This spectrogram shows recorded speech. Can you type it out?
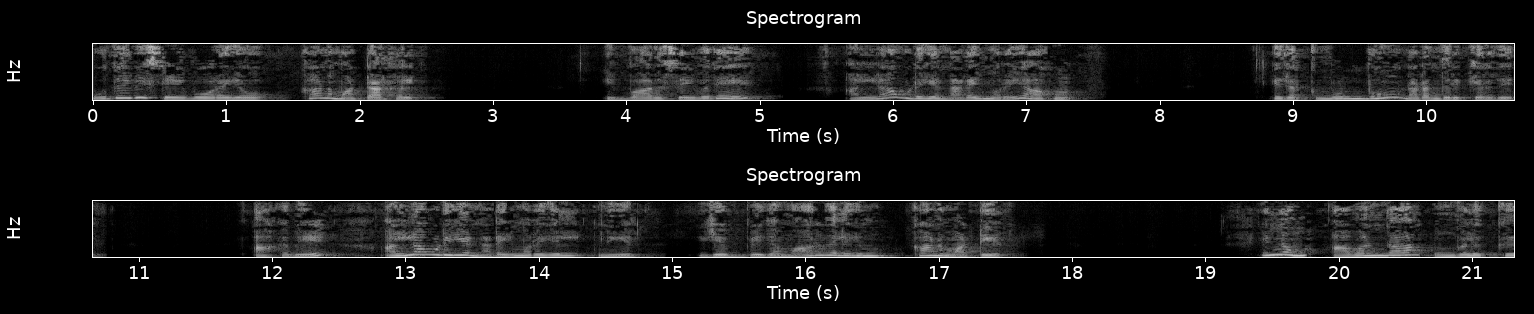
உதவி செய்வோரையோ காண மாட்டார்கள் இவ்வாறு செய்வதே அல்லாவுடைய நடைமுறை ஆகும். இதற்கு முன்பும் நடந்திருக்கிறது. ஆகவே அல்லாவுடைய நடைமுறையில் நீர் எவ்வித மாறுதலையும் காண மாட்டீர் இன்னும் அவன்தான் உங்களுக்கு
